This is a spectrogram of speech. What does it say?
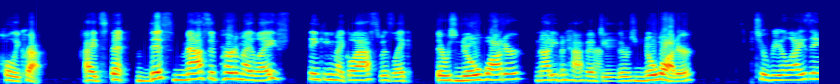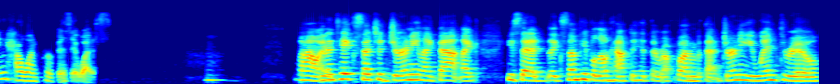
holy crap. I had spent this massive part of my life thinking my glass was like, there was no water, not even half empty. There was no water to realizing how on purpose it was. Wow. And it takes such a journey like that. Like you said, like some people don't have to hit the rock bottom, but that journey you went through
